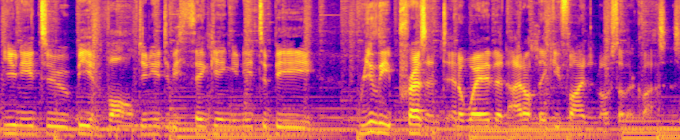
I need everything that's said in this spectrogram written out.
You need to be involved, you need to be thinking, you need to be really present in a way that I don't think you find in most other classes.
